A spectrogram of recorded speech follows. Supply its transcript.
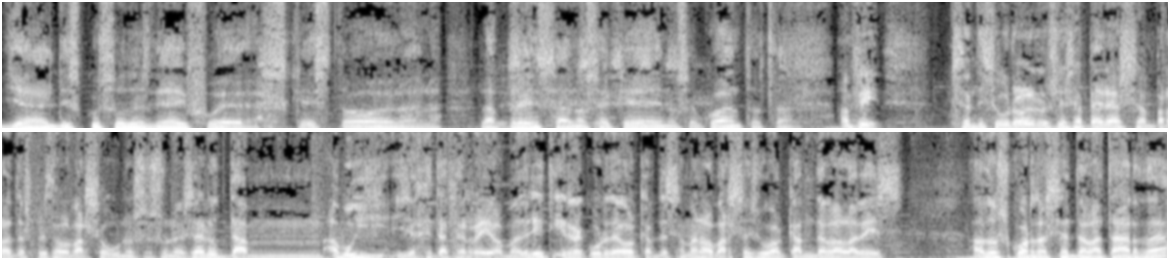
ya el discurso desde ahí fue, es que esto, la, la- la prensa, no sé qué, no sé cuánto, tal. En fi, Santi Segurola i Roger Saperes han parlat després del Barça 1 Osasuna 0 d'am- avui Getafe Real Madrid. I recordeu el cap de setmana el Barça juga al camp de l'Alavés a dos quarts de set de la tarda.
